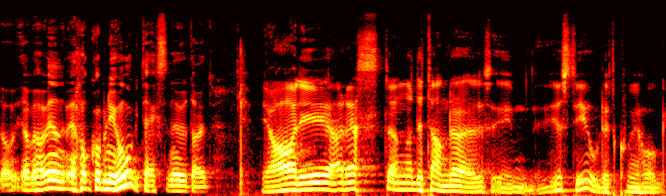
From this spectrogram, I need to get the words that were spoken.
jag, jag, vet inte, kommer ni ihåg texten överhuvudtaget? ja, det är arresten och lite andra. Just det ordet kommer jag ihåg.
